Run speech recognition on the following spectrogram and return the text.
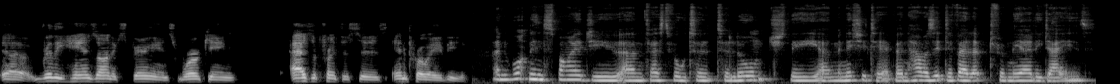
uh, really hands-on experience working as apprentices in Pro AV. And what inspired you, um, first of all, to, to launch the um, initiative and how has it developed from the early days?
